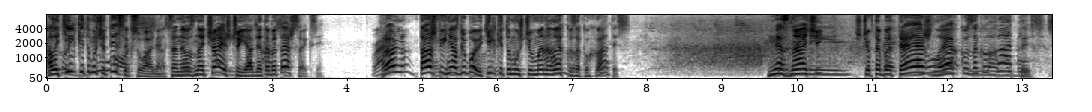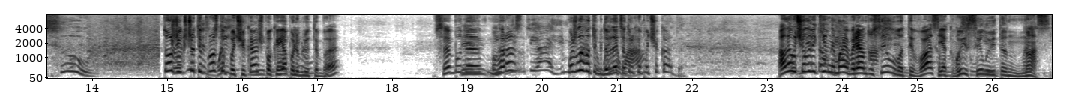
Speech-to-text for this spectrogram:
Але тільки тому, що ти сексуальна, це не означає, що я для тебе теж сексі. Правильно? Та ж фігня з любов'ю, тільки тому, що в мене легко закохатись. Не значить, що в тебе теж легко закохатись. Тож, якщо ти просто почекаєш, поки я полюблю тебе, все буде гаразд. Можливо, тобі доведеться трохи почекати. Але у чоловіків немає варіанту силувати вас, як ви силуєте нас.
